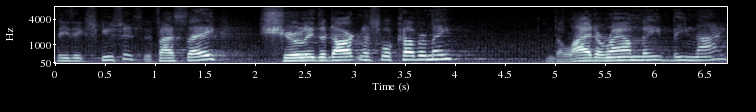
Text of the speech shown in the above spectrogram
see the excuses? If I say, Surely the darkness will cover me, and the light around me be night.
